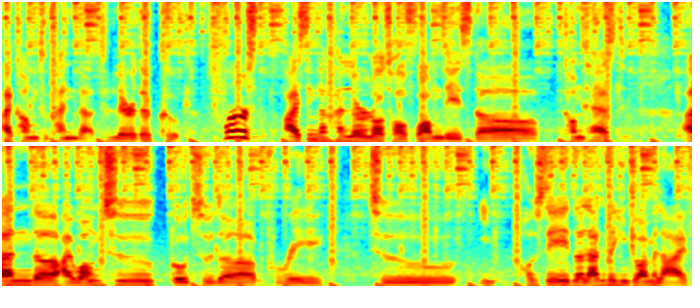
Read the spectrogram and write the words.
I come to Canada to learn to cook. First, I think I can learn a lot of from this the contest and uh, I want to go to the parade to how to say it, like to enjoy my life.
